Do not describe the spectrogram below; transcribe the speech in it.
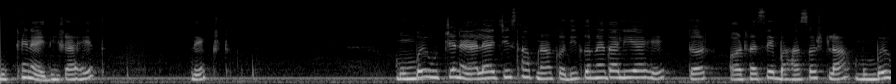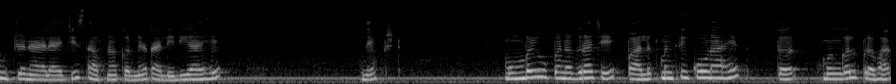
मुख्य न्यायाधीश आहेत. नेक्स्ट मुंबई उच्च न्यायालयाची स्थापना कधी करण्यात आली आहे? तर अठराशे बासष्टला मुंबई उच्च न्यायालयाची स्थापना करण्यात आलेली आहे. नेक्स्ट मुंबई उपनगराचे पालकमंत्री कोण आहेत? तर मंगल प्रभात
